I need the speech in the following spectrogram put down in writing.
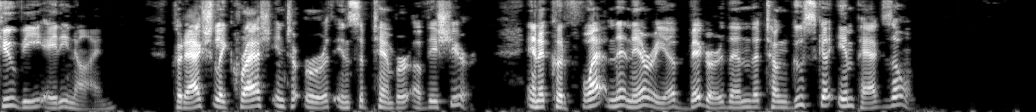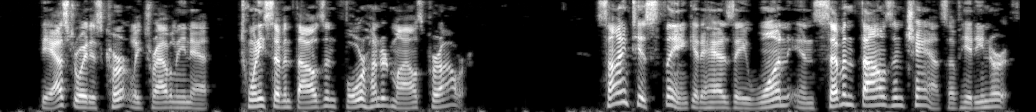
QV89 could actually crash into Earth in September of this year, and it could flatten an area bigger than the Tunguska impact zone. The asteroid is currently traveling at 27,400 miles per hour. Scientists think it has a 1 in 7,000 chance of hitting Earth.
